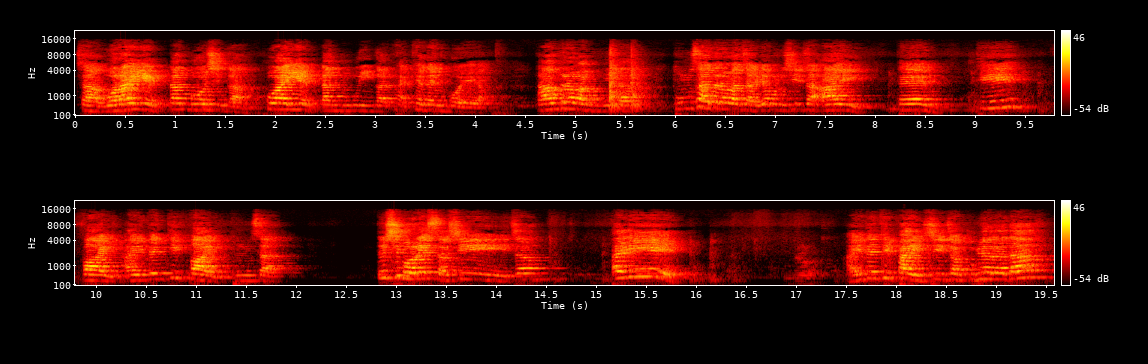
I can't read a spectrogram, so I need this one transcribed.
자, what I am, 난 무엇인가. who I am, 난 누구인가를 밝혀내는 거예요. 다음 들어갑니다. 동사 들어가자. 영어로 시작. Identify. identify. 동사. 뜻이 뭐랬어? 시작. 빨리. identify. 시작. 구별하다.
